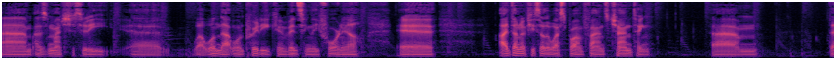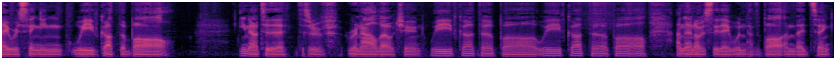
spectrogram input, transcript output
Um, as Manchester City, uh, well, won that one pretty convincingly 4 0. Uh, I don't know if you saw the West Brom fans chanting. Um, they were singing "We've Got the Ball," you know, to the, the sort of Ronaldo tune. We've got the ball, we've got the ball, and then obviously they wouldn't have the ball, and they'd sing,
